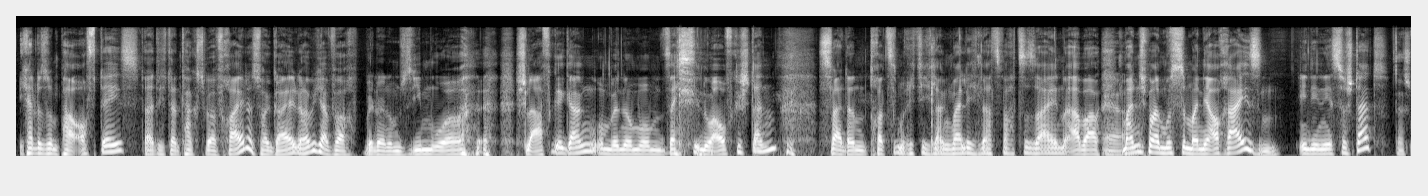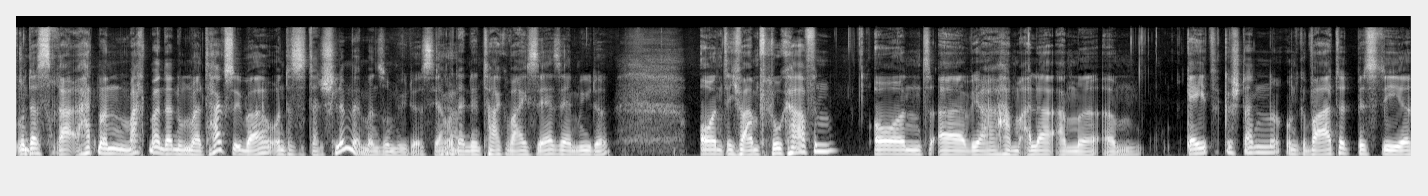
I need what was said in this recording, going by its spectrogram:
ich hatte so ein paar Off-Days, da hatte ich dann tagsüber frei, das war geil. Da habe ich einfach, bin dann um 7 Uhr schlafen gegangen und bin um, um 16 Uhr aufgestanden. Es war dann trotzdem richtig langweilig, nachts wach zu sein, aber Ja. manchmal musste man ja auch reisen in die nächste Stadt. Das und das hat man, macht man dann nun mal tagsüber und das ist dann schlimm, wenn man so müde ist. Ja? Und an dem Tag war ich sehr, sehr müde. Und ich war am Flughafen und äh, wir haben alle am ähm, Gate gestanden und gewartet, bis die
